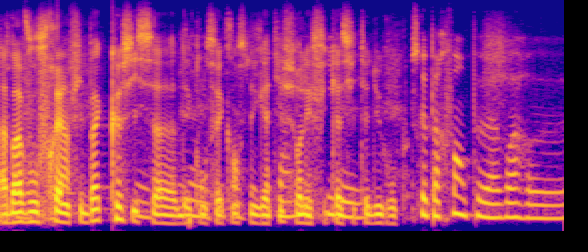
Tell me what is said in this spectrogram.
Ah bah vous ferez un feedback que si ça a des conséquences négatives sur l'efficacité du groupe. Parce que parfois on peut avoir euh,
